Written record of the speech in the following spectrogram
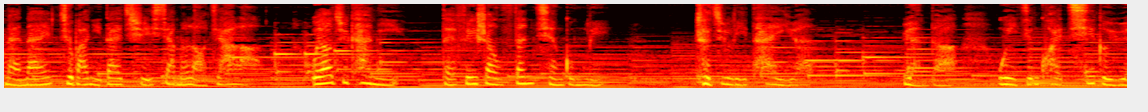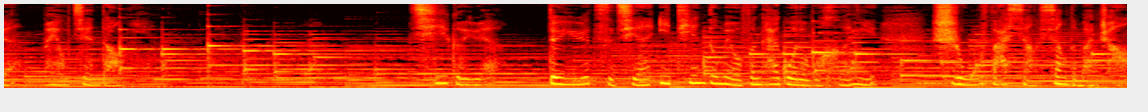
奶奶就把你带去厦门老家了。我要去看你，得飞上三千公里，这距离太远，远的我已经快七个月没有见到你。七个月，对于此前一天都没有分开过的我和你，是无法想象的漫长。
